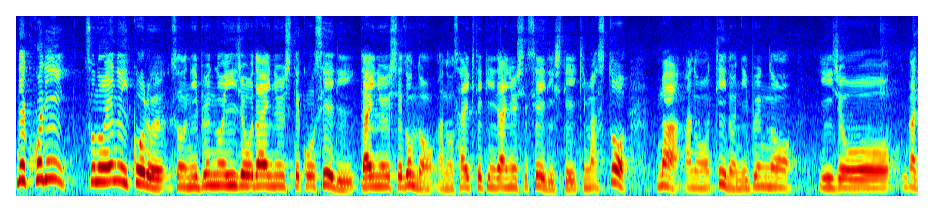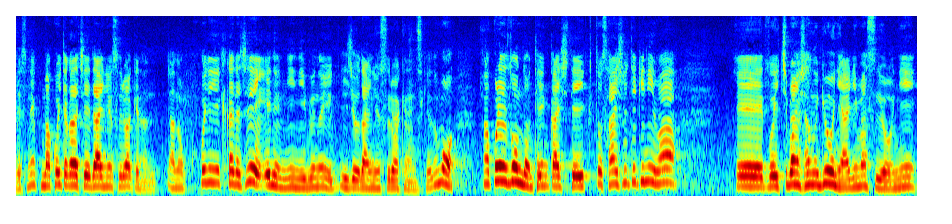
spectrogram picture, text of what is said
で、ここにその n イコールその2分の e 乗を代入してこう整理、代入してどんどんあの再帰的に代入して整理していきますと、まあ、あの t の2分の e 乗がですね、まあ、こういった形で代入するわけなんあのここに行く形で n に2分の e 乗を代入するわけなんですけれども、まあ、これでどんどん展開していくと最終的には、えー、と一番下の行にありますように、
